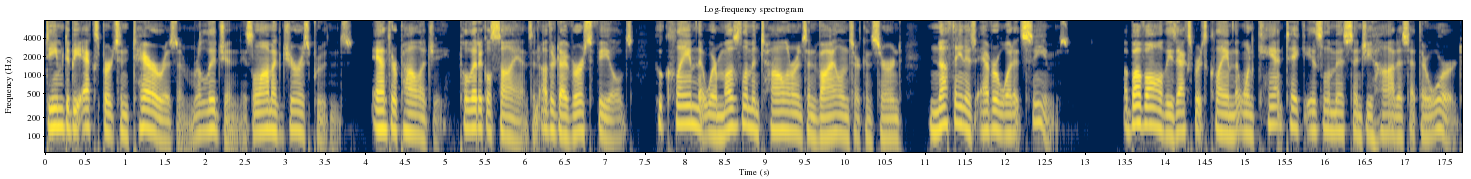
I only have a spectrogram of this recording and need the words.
deemed to be experts in terrorism, religion, Islamic jurisprudence, anthropology, political science, and other diverse fields, who claim that where Muslim intolerance and violence are concerned, nothing is ever what it seems. Above all, these experts claim that one can't take Islamists and jihadists at their word.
